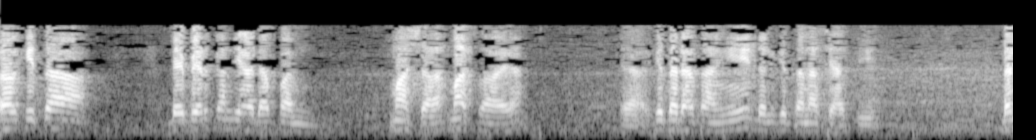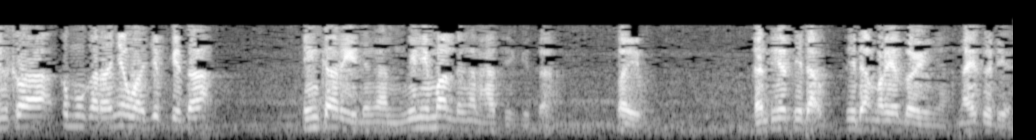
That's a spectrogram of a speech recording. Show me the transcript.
uh, kita beberkan di hadapan masa masa ya. Ya, kita datangi dan kita nasihati. Dan ke kemungkarannya wajib kita ingkari dengan minimal dengan hati kita. Baik. Dan dia tidak tidak meredoinya. Nah itu dia.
